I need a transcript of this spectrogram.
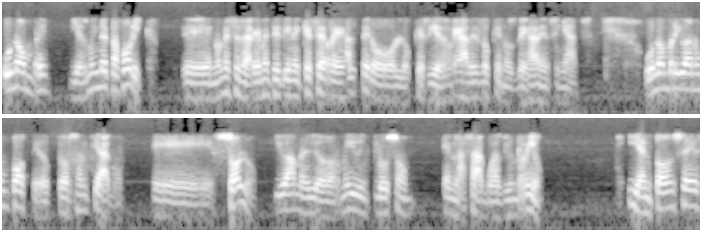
Un hombre, y es muy metafórica, eh, no necesariamente tiene que ser real, pero lo que sí es real es lo que nos deja de enseñanza. Un hombre iba en un bote, doctor Santiago, eh, solo, iba medio dormido incluso en las aguas de un río. Y entonces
